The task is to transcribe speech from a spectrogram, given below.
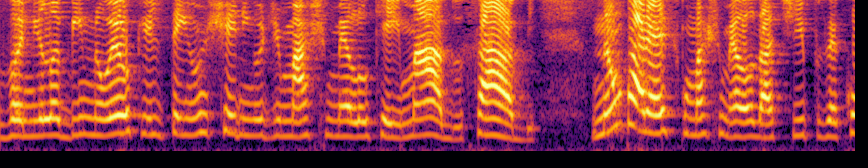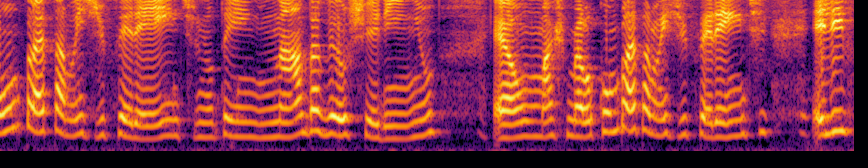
Vanilla Bean Noel, que ele tem um cheirinho de marshmallow queimado, sabe? Não parece com marshmallow da Tipos, é completamente diferente, não tem nada a ver o cheirinho. É um marshmallow completamente diferente. Ele,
